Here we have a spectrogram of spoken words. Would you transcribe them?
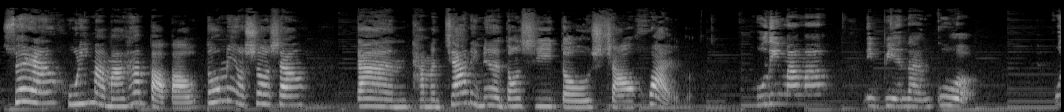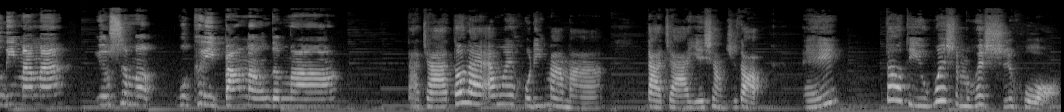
虽然狐狸妈妈和宝宝都没有受伤，但他们家里面的东西都烧坏了。狐狸妈妈，你别难过。狐狸妈妈，有什么我可以帮忙的吗？大家都来安慰狐狸妈妈，大家也想知道，哎，到底为什么会失火？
